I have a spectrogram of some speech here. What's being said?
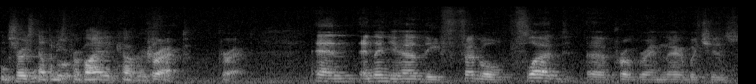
insurance companies providing coverage? Correct, correct. And, and then you have the federal flood uh, program there, which has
